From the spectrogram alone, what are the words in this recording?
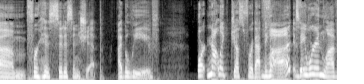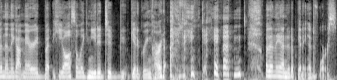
um, for his citizenship, I believe. Or not like just for that. They got, they were in love and then they got married, but he also like needed to b- get a green card, I think. And but then they ended up getting a divorce.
